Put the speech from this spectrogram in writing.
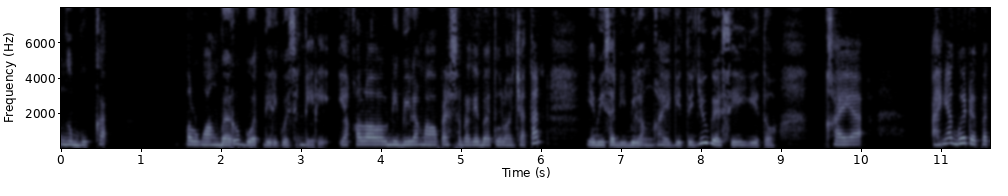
ngebuka peluang baru buat diri gue sendiri. Ya kalau dibilang mau pres sebagai batu loncatan, ya bisa dibilang kayak gitu juga sih gitu. Kayak akhirnya gue dapet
